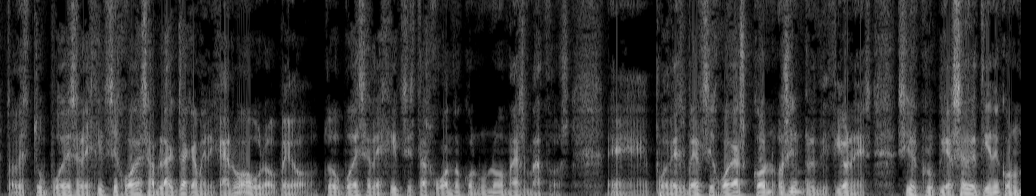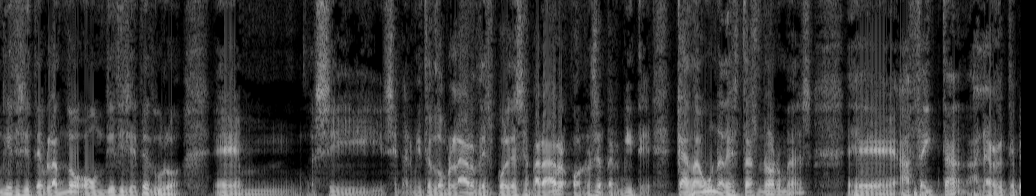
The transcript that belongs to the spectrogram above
Entonces tú puedes elegir si juegas a blackjack americano o europeo. Tú puedes elegir si estás jugando con uno o más mazos. puedes ver si juegas con o sin rendiciones si el croupier se detiene con un 17 blando o un 17 duro, em, si se permite doblar después de separar o no se permite. Cada una de estas normas eh, afecta al RTP,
